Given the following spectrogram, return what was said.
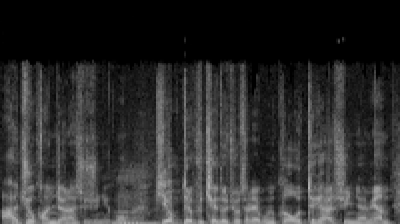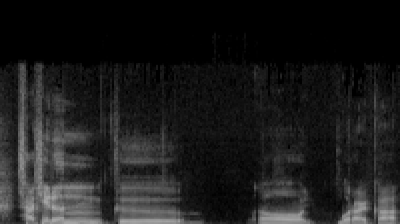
아주 건전한 수준이고 음. 기업들 부채도 조사를 해보면 그걸 어떻게 할 수 있냐면 사실은 그 어 뭐랄까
